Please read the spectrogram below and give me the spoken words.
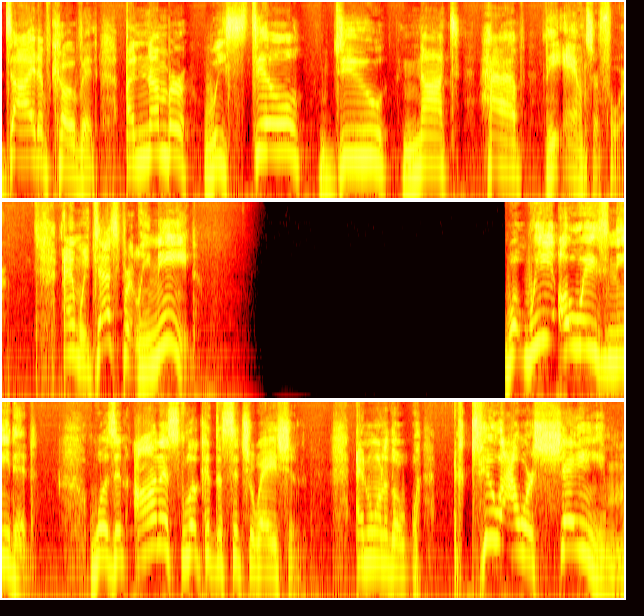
died of COVID, a number we still do not have the answer for, and we desperately need. What we always needed was an honest look at the situation and one of the two hour shame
